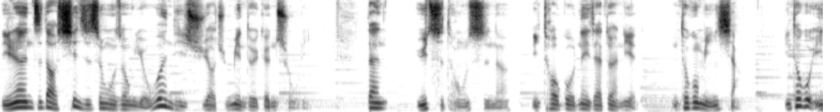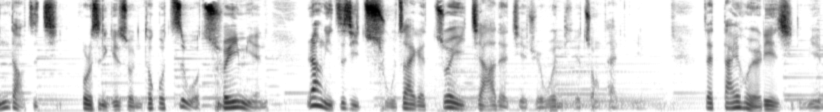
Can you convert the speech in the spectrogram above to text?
你仍然知道现实生活中有问题需要去面对跟处理。但与此同时呢，你透过内在锻炼，你透过冥想，你透过引导自己，或者是你可以说你透过自我催眠。让你自己处在一个最佳的解决问题的状态里面，在待会儿的练习里面，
